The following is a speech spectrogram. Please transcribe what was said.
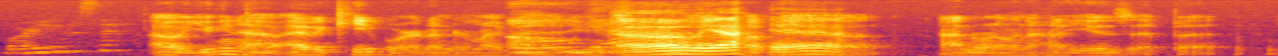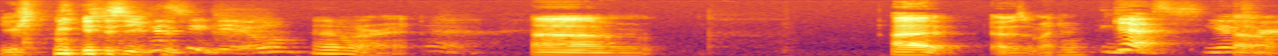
What were you gonna say? Oh, you can have. I have a keyboard under my bed. Oh, you yeah. Oh, yeah, yeah, yeah. I don't really know how to use it, but you can use. You Yes, can. you do. Oh, all right. Um. I. Oh, is it my turn? Yes, your Oh. turn.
